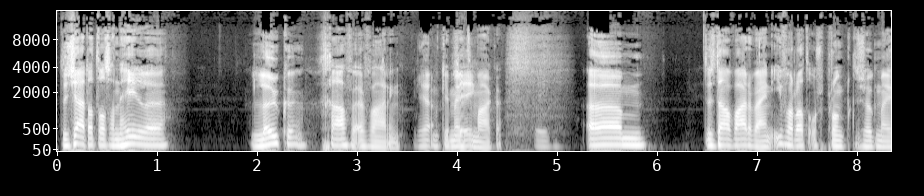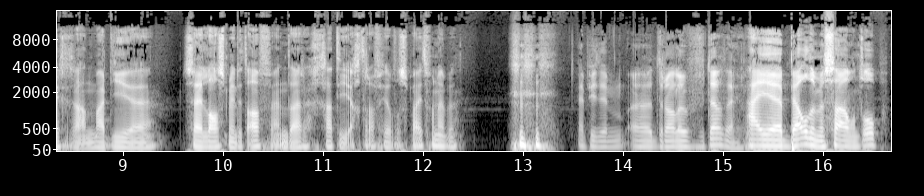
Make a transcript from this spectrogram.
dus ja, dat was een hele leuke, gave ervaring. Ja, om een keer mee zeker, te maken. Ehm, dus daar waren wij in ieder geval had oorspronkelijk dus ook mee gegaan. Maar die eh zei last minute af. En daar gaat hij achteraf heel veel spijt van hebben. Heb je hem eh, er al over verteld eigenlijk? Hij eh, belde me s'avonds op.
